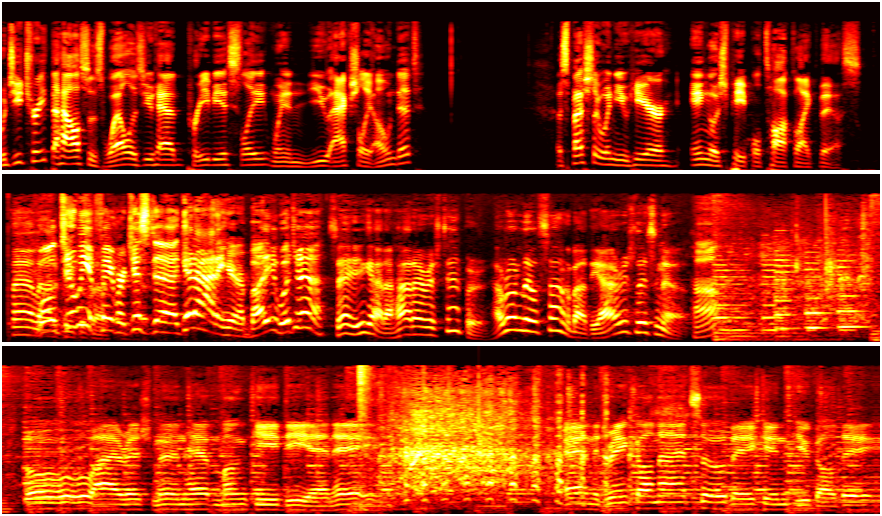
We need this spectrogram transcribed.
Would you treat the house as well as you had previously when you actually owned it? Especially when you hear English people talk like this. Well, do me a favor. Just uh, get out of here, buddy, would you? Say, you got a hot Irish temper. I wrote a little song about the Irish. Listen up. Huh? Oh, Irishmen have monkey DNA. And they drink all night so they can puke all day.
